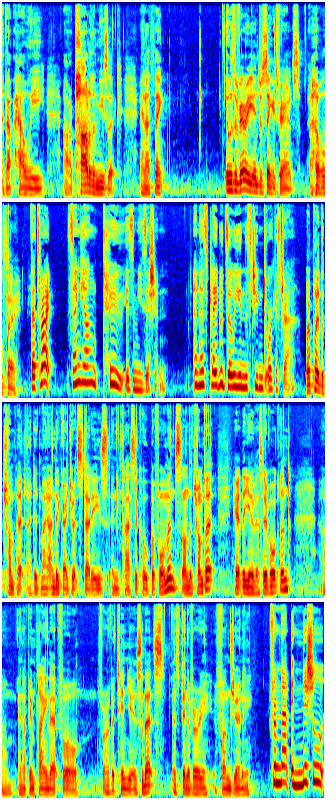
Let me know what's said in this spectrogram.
about how we are a part of the music. And I think it was a very interesting experience, I will say. That's right. Sang Hyun too is a musician and has played with Zoe in the student orchestra, I play the trumpet. I did my undergraduate studies in classical performance on the trumpet here at the University of Auckland, um, and I've been playing that for for over ten years. So that's it's been a very fun journey. From that initial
